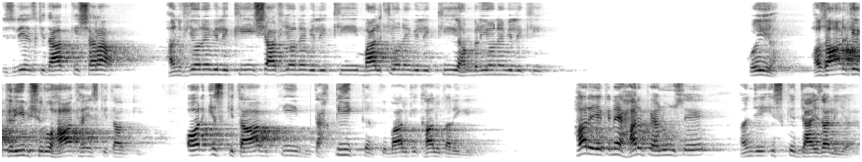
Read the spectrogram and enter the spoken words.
اس لیے اس کتاب کی شرح حنفیوں نے بھی لکھی، شافیوں نے بھی لکھی، مالکیوں نے بھی لکھی حمبلیوں نے بھی لکھی۔ کوئی ہزار کے قریب شروحات ہیں اس کتاب کی اور اس کتاب کی تحقیق کر کے بال کی کھال اتاری گئی ہر ایک نے ہر پہلو سے ہاں جی اس کے جائزہ لیا ہے۔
